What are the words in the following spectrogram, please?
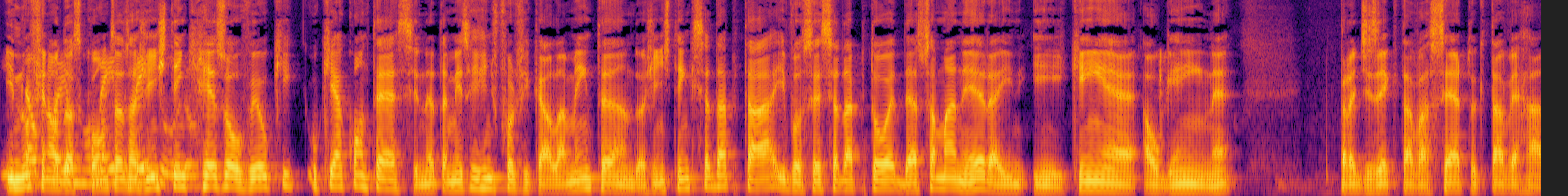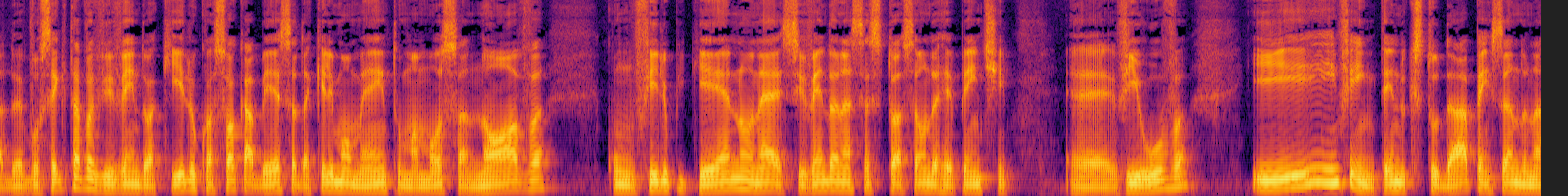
E então, no final das um contas, a gente duro. tem que resolver o que, o que acontece, né? Também se a gente for ficar lamentando, a gente tem que se adaptar e você se adaptou dessa maneira. E, e quem é alguém, né? Para dizer que estava certo ou que estava errado. É você que estava vivendo aquilo com a sua cabeça daquele momento, uma moça nova, com um filho pequeno, né? Se vendo nessa situação, de repente, é, viúva. E, enfim, tendo que estudar, pensando na,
